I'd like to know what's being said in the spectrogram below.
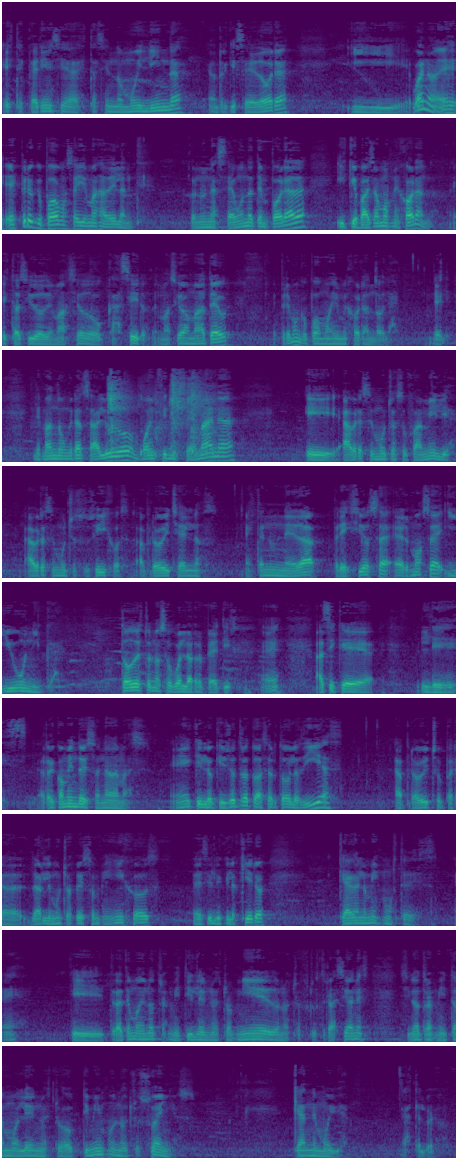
esta experiencia está siendo muy linda, enriquecedora y bueno, espero que podamos seguir más adelante con una segunda temporada y que vayamos mejorando. Esto ha sido demasiado casero, demasiado amateur. Esperemos que podamos ir mejorándola. Les mando un gran saludo, buen fin de semana eh, abrace mucho a su familia, abrace mucho a sus hijos, aprovechenlos. Están en una edad preciosa, hermosa y única. Todo esto no se vuelve a repetir. ¿eh? Así que les recomiendo eso nada más. ¿eh? Que lo que yo trato de hacer todos los días, aprovecho para darle muchos besos a mis hijos, decirles que los quiero, que hagan lo mismo ustedes. ¿eh? Que tratemos de no transmitirles nuestros miedos, nuestras frustraciones, sino transmitámosle nuestro optimismo nuestros sueños. Que anden muy bien. Hasta luego.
